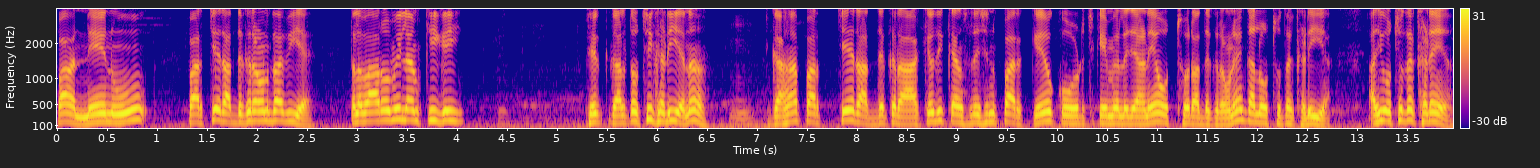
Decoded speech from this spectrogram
ਭਾਨੇ ਨੂੰ ਪਰਚੇ ਰੱਦ ਕਰਾਉਣ ਦਾ ਵੀ ਹੈ। ਤਲਵਾਰੋਂ ਵੀ ਲਮਕੀ ਗਈ। ਫਿਰ ਗੱਲ ਤਾਂ ਉੱਥੇ ਖੜੀ ਹੈ ਨਾ। ਗਾਹਾਂ ਪਰਚੇ ਰੱਦ ਕਰਾ ਕੇ ਉਹਦੀ ਕੈਂਸਲੇਸ਼ਨ ਭਰ ਕੇ ਉਹ ਕੋਰਟ 'ਚ ਕਿਵੇਂ ਲਿਜਾਣੇ ਆ ਉੱਥੋਂ ਰੱਦ ਕਰਾਉਣੇ ਆ ਗੱਲ ਉੱਥੋਂ ਤੱਕ ਖੜੀ ਆ। ਅਸੀਂ ਉੱਥੋਂ ਤੱਕ ਖੜੇ ਆ।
